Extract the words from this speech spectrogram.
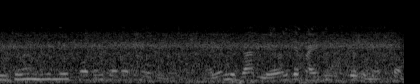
ఇట్లా నీళ్ళు పోతాయి పోతాయి అవన్నీ దాని లెవెల్కే పైపులు ఇచ్చారు మొత్తం.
